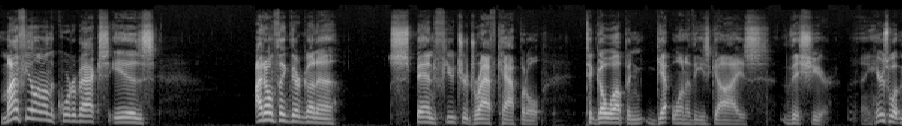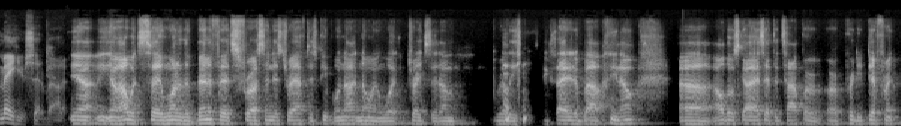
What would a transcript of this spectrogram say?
My feeling on the quarterbacks is I don't think they're going to spend future draft capital to go up and get one of these guys this year. Here's what Mayhew said about it. Yeah, you know, I would say one of the benefits for us in this draft is people not knowing what traits that I'm really excited about. You know, uh, all those guys at the top are, are pretty different.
